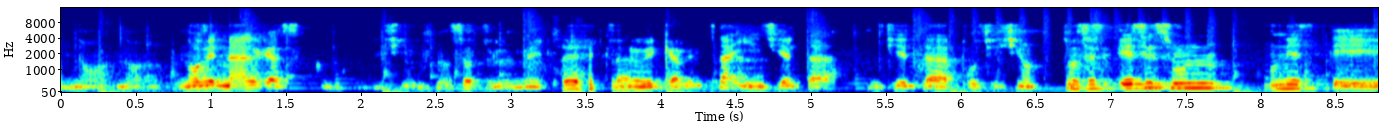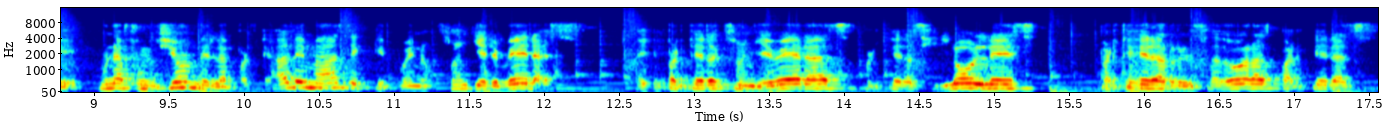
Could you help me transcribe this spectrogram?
no, no, no de nalgas, como decimos nosotros los médicos, sino de cabeza y en cierta, en cierta posición. Entonces, esa es un, un, este, una función de la parte. Además de que, bueno, son hierberas. Hay parteras que son hierberas, parteras hiloles, parteras rezadoras, parteras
